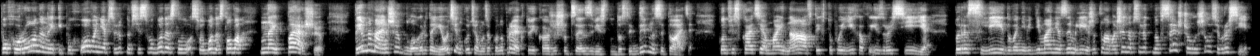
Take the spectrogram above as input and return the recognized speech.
похоронений і поховані абсолютно всі свобода свобода слова найпершою. Тим не менше, блогер дає оцінку цьому законопроекту і каже, що це, звісно, досить дивна ситуація конфіскація майна в тих, хто поїхав із Росії, переслідування, віднімання землі, житла, машин, абсолютно все, що лишилося в Росії.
